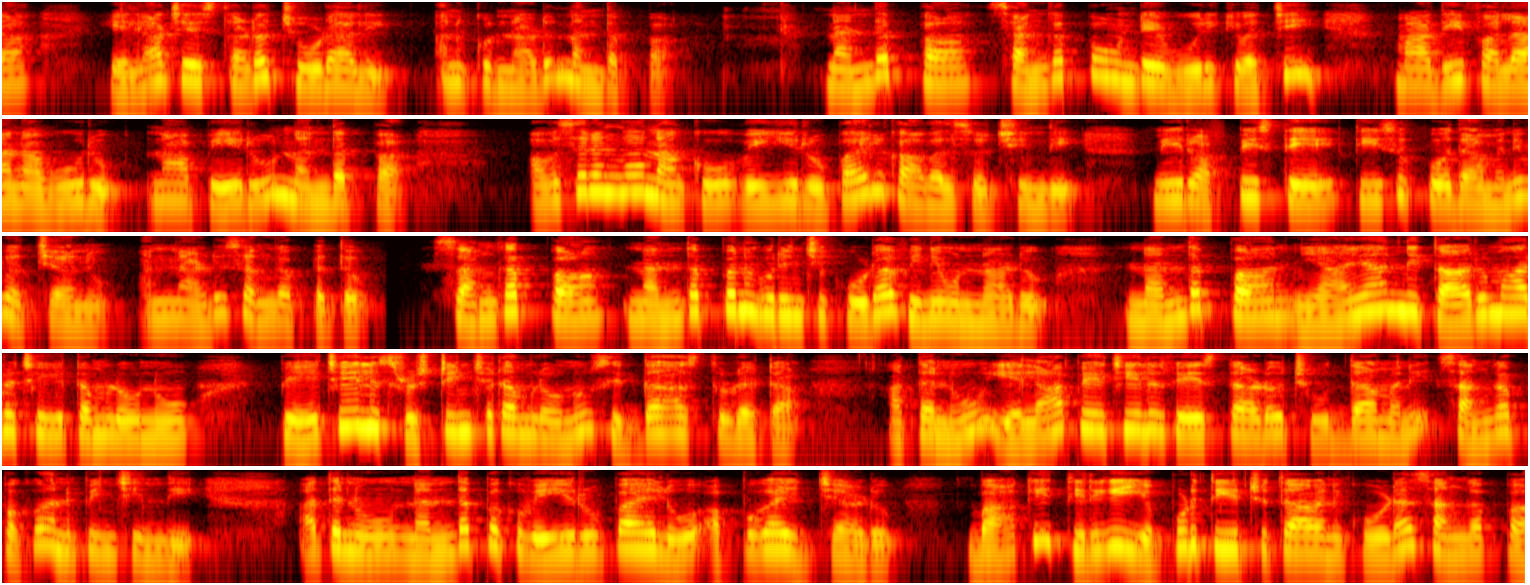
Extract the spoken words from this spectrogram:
ఎలా చేస్తాడో చూడాలి అనుకున్నాడు నందప్ప. నందప్ప సంగప్ప ఉండే ఊరికి వచ్చి మాది ఫలానా ఊరు నా పేరు నందప్ప. అవసరంగా నాకు వెయ్యి రూపాయలు కావాల్సి వచ్చింది. మీరు అప్పిస్తే తీసుకుపోదామని వచ్చాను అన్నాడు సంగప్పతో. సంగప్ప నందప్పను గురించి కూడా విని ఉన్నాడు. నందప్ప న్యాయాన్ని తారుమారు చేయటంలోనూ పేచీలు సృష్టించడంలోనూ సిద్ధహస్తుడట. అతను ఎలా పేచీలు వేస్తాడో చూద్దామని సంగప్పకు అనిపించింది. అతను నందప్పకు వెయ్యి రూపాయలు అప్పుగా ఇచ్చాడు. బాకీ తిరిగి ఎప్పుడు తీర్చుతావని కూడా సంగప్ప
